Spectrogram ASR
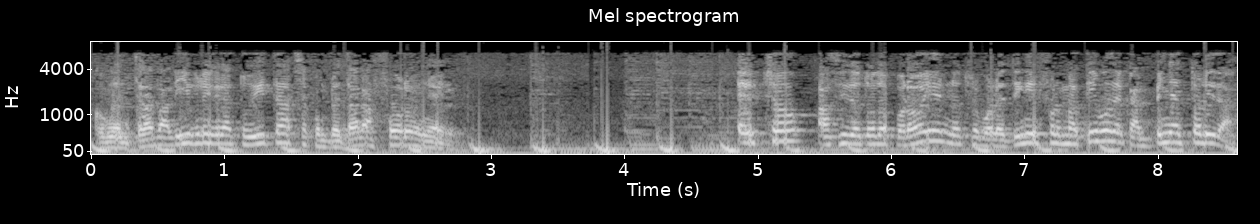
con entrada libre y gratuita hasta completar aforo en él. Esto ha sido todo por hoy en nuestro boletín informativo de Campiña Actualidad.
